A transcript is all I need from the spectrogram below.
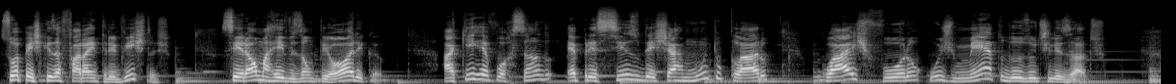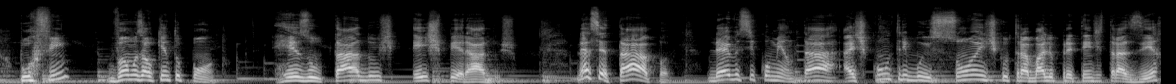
Sua pesquisa fará entrevistas? Será uma revisão teórica? Aqui reforçando, é preciso deixar muito claro quais foram os métodos utilizados. Por fim, vamos ao quinto ponto: resultados esperados. Nessa etapa, deve-se comentar as contribuições que o trabalho pretende trazer,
